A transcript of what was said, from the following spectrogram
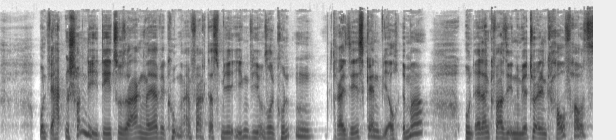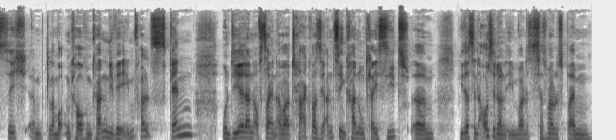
Und wir hatten schon die Idee zu sagen, naja, wir gucken einfach, dass wir irgendwie unsere Kunden 3D scannen, wie auch immer, und er dann quasi in einem virtuellen Kaufhaus sich ähm, Klamotten kaufen kann, die wir ebenfalls scannen und die er dann auf seinen Avatar quasi anziehen kann und gleich sieht, ähm, wie das denn aussieht an ihm, weil das ist ja mal beim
